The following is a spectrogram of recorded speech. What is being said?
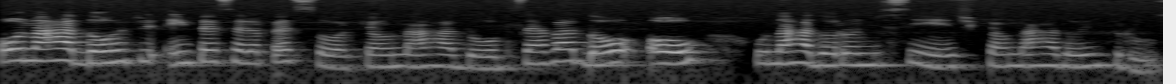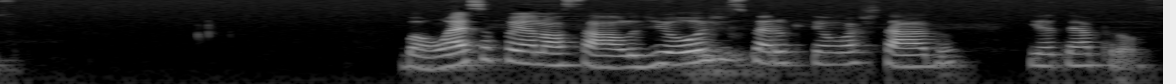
ou narrador de, em terceira pessoa, que é o narrador observador, ou o narrador onisciente, que é o narrador intruso. Bom, essa foi a nossa aula de hoje, espero que tenham gostado e até a próxima.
